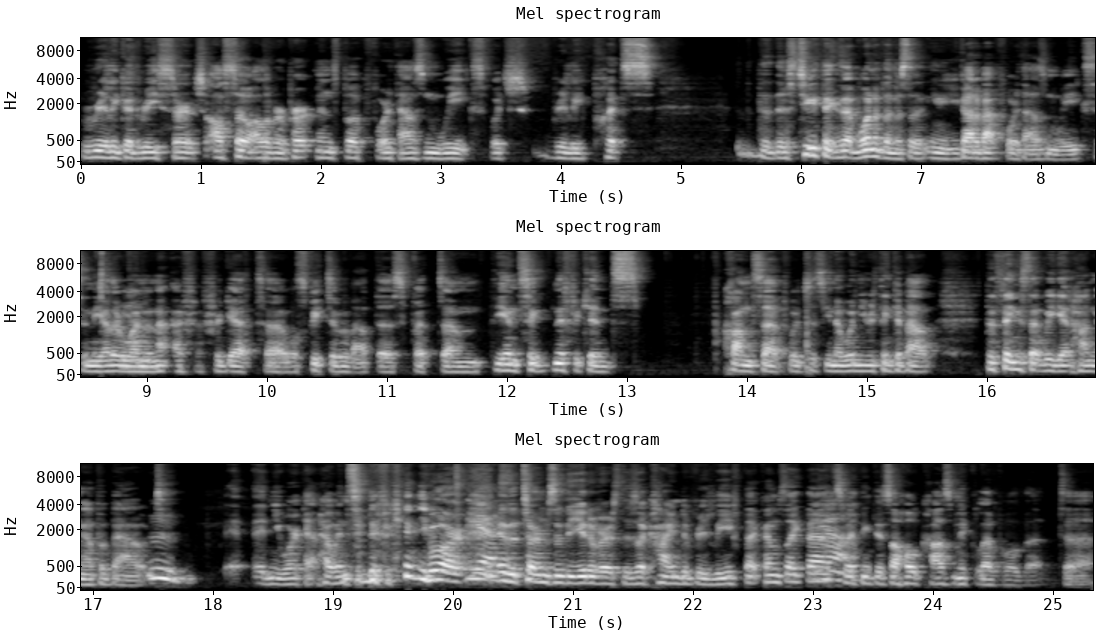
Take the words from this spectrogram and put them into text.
Really good research. Also, Oliver Burkeman's book, 4,000 Weeks, which really puts there's two things one of them is that you know you got about 4000 weeks and the other yeah. one and i forget uh, we'll speak to him about this but um, the insignificance concept, which is, you know, when you think about the things that we get hung up about mm. and you work out how insignificant you are yes. in the terms of the universe, there's a kind of relief that comes like that. Yeah. So I think there's a whole cosmic level that, uh,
